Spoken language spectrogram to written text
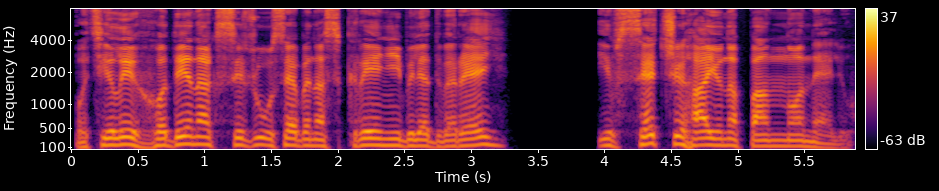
По цілих годинах сиджу у себе на скрині біля дверей і все чигаю на панну Анелю.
